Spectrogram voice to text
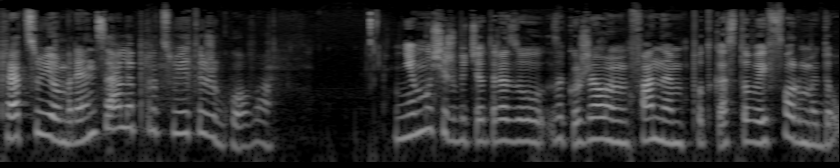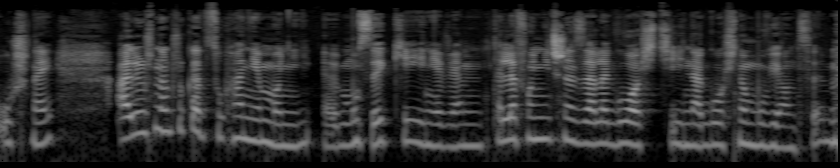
Pracują ręce, ale pracuje też głowa. Nie musisz być od razu zagorzałym fanem podcastowej formy dousznej, ale już na przykład słuchanie muzyki, nie wiem, telefoniczne zaległości na głośno mówiącym,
